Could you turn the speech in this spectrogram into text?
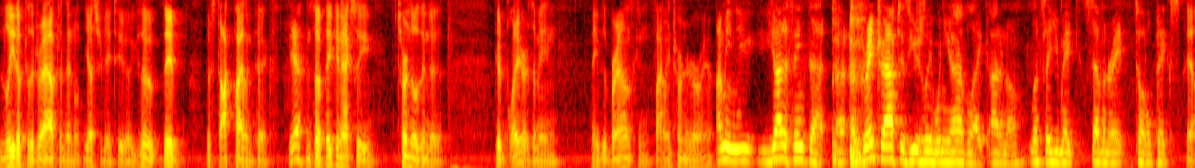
the lead up to the draft and then yesterday too. So they they're stockpiling picks. Yeah. And so if they can actually turn those into good players, I mean, maybe the Browns can finally turn it around. I mean, you you got to think that a, a great draft is usually when you have like I don't know, let's say you make seven or eight total picks, Yeah.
